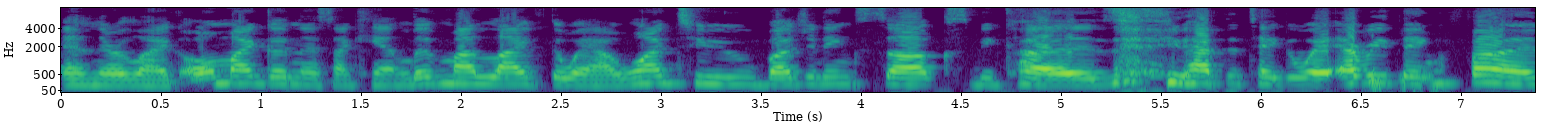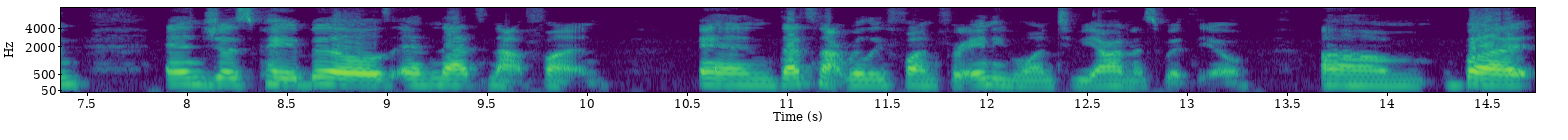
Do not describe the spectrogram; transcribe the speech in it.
and they're like, "Oh my goodness, I can't live my life the way I want to. Budgeting sucks because you have to take away everything fun and just pay bills, and that's not fun. And that's not really fun for anyone, to be honest with you. Um, but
